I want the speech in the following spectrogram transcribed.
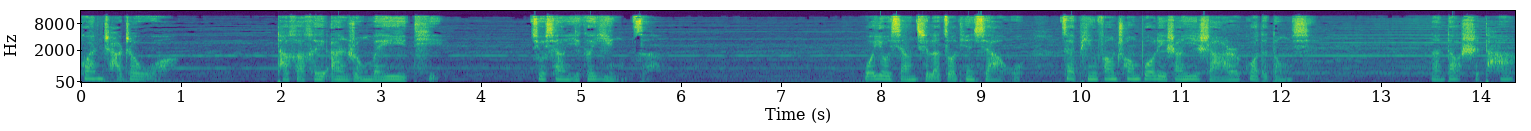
观察着我。他和黑暗融为一体，就像一个影子。我又想起了昨天下午在平房窗玻璃上一闪而过的东西，难道是他？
